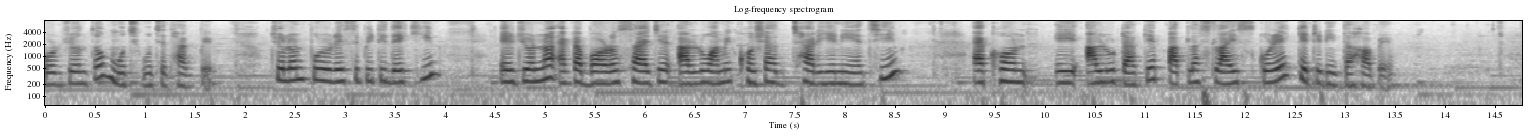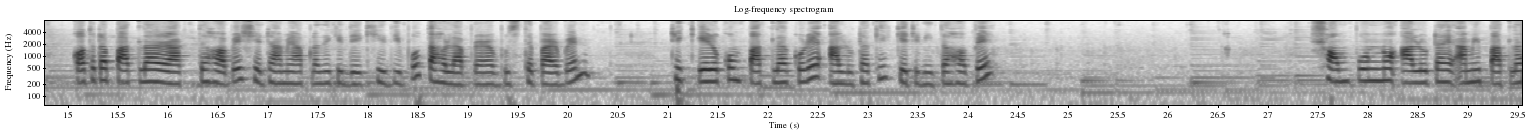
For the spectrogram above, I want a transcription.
পর্যন্ত মুছমুছে থাকবে। চলুন পুরো রেসিপিটি দেখি। এর জন্য একটা বড় সাইজের আলু আমি খোসা ছাড়িয়ে নিয়েছি। এখন এই আলুটাকে পাতলা স্লাইস করে কেটে নিতে হবে। কতটা পাতলা রাখতে হবে সেটা আমি আপনাদেরকে দেখিয়ে দিব, তাহলে আপনারা বুঝতে পারবেন। ঠিক এরকম পাতলা করে আলুটাকে কেটে নিতে হবে। সম্পূর্ণ আলুটায় আমি পাতলা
